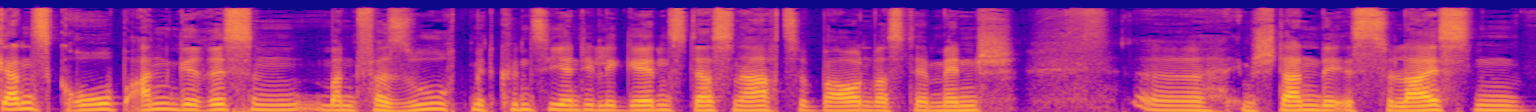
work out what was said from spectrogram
ganz grob angerissen. Man versucht mit künstlicher Intelligenz das nachzubauen, was der Mensch äh, imstande ist zu leisten.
